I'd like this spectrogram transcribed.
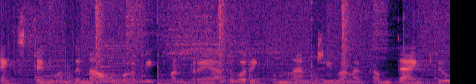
நெக்ஸ்ட் டைம் வந்து நான் உங்களை மீட் பண்ணுறேன் அது வரைக்கும் நன்றி வணக்கம். தேங்க்யூ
